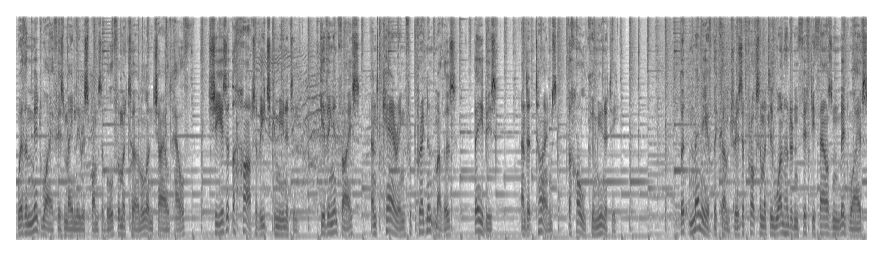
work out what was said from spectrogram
where the midwife is mainly responsible for maternal and child health she is at the heart of each community, giving advice and caring for pregnant mothers, babies, and at times the whole community. But many of the country's approximately 150,000 midwives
